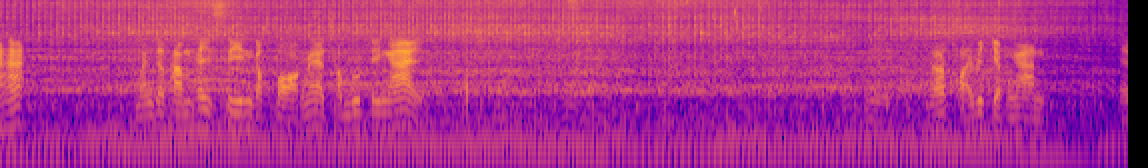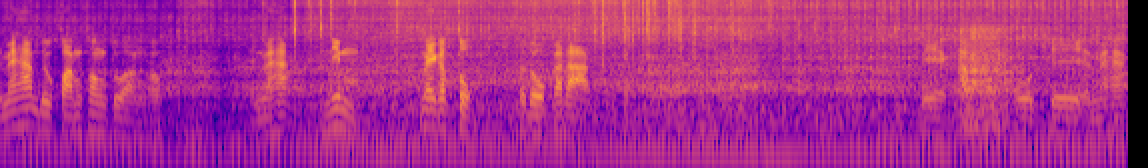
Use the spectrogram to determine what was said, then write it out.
นะฮะ มันจะทำให้ซีนกับปอกเนี่ยชำรุดได้ง่ายนี่แล้วถอยไปเก็บงาน เห็นไหมครับดูความคล่องตัวของเขา เห็นไหมฮะนิ่ม ไม่กระตุกกระโดกกระดากเบรกครับโอเคเห็นไหมฮะ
